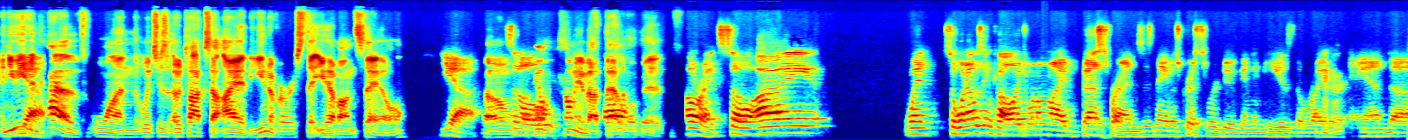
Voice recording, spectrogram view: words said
And you even Yeah. have one, which is Otaxa Eye of the Universe, that you have on sale. Yeah. So, So, tell, tell me about that a uh, little bit. All right. So I went. So when I was in college, one of my best friends, his name is Christopher Dugan, and he is the writer. And uh,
